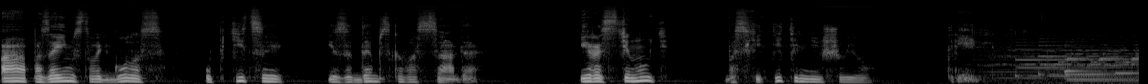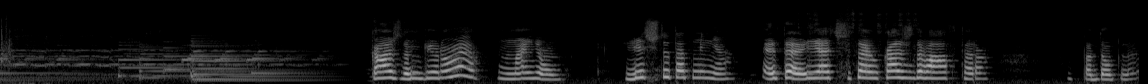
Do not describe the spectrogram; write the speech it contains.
а позаимствовать голос у птицы из Эдемского сада и растянуть восхитительнейшую трель. Каждом герое моем есть что-то от меня. Это я читаю каждого автора подобное.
